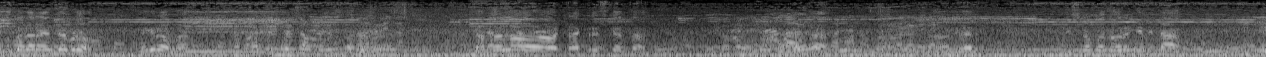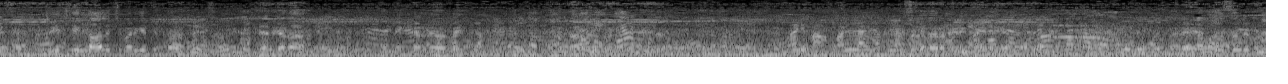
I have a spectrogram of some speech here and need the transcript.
ఇసుక ధర ఎంత ఇప్పుడు? గతంలో ట్రాక్టర్ ఇసుక ఎంత? నాలుగు వేలు. కృష్ణమ్మ దూరం వెళ్ళిందా వీటికి కాలు ఇచ్చి పరిగెత్తిందా? లేదు కదా. అన్ని ఇక్కడనే ఉన్నాయి. ఇసుక ధర పెరిగిపోయింది. అరే ఎంత వస్తుంది ఇప్పుడు?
